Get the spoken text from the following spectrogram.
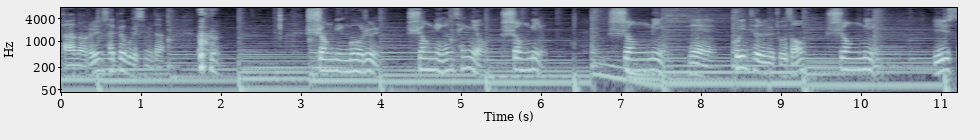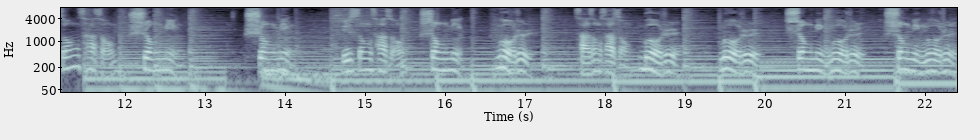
단어를 살펴보겠습니다. 성명모를 성명은 생명, 성명, 성명. 네, 포인트를 줘서 성명, 일성사성, 성명, 성명. 일성사성 生命 末日 사성사성 末日 末日 생명 末日 생명 末日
